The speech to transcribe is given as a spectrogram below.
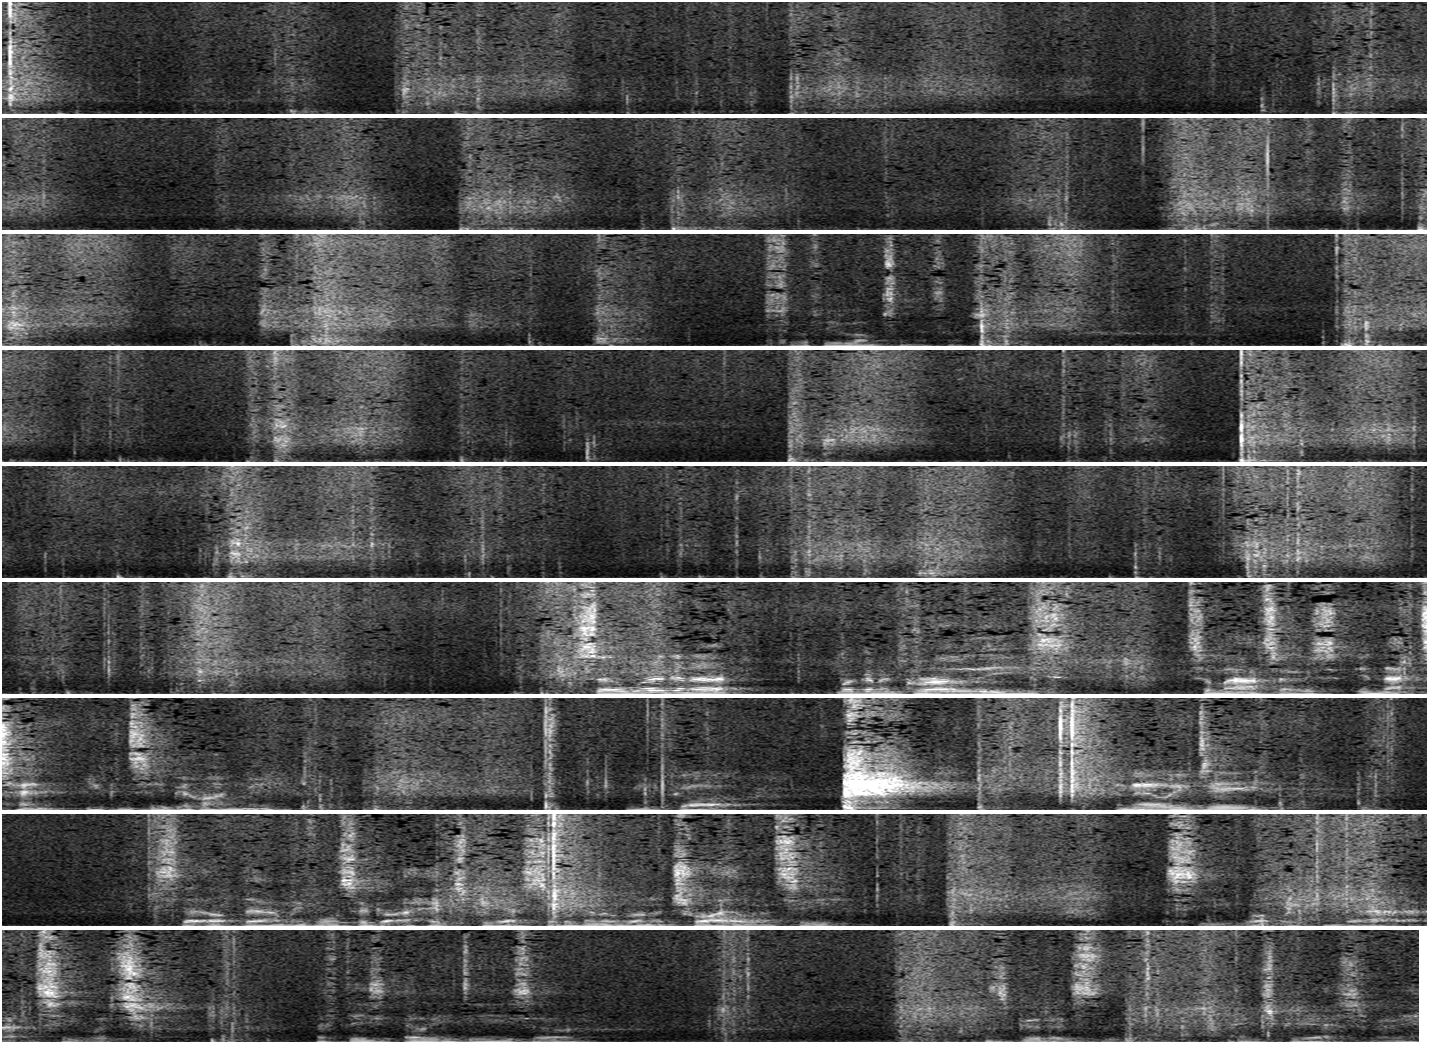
Still a few lumps in this actually. So we're gonna we're gonna grow these tomatoes in that tent you can see behind me. We've got an LED set up there, and we've also got a HPS. So we're going to run a trial and see see what we can get out of that, and see which if these LEDs are as good as the HPS, really.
